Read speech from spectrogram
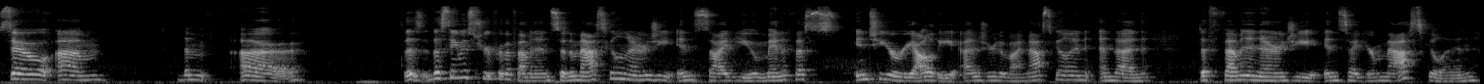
So um the uh the, same is true for the feminine. So the masculine energy inside you manifests into your reality as your divine masculine, and then the feminine energy inside your masculine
